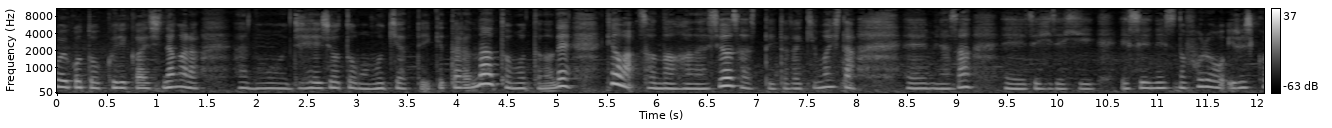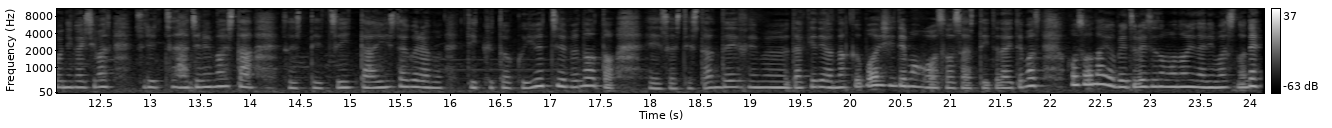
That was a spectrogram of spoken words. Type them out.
こういうことを繰り返しながら、あの、自閉症とも向き合っていけたらなと思ったので、今日はそんなお話をさせていただきました。えー、皆さん、えー、ぜひぜひ SNS のフォローをよろしくお願いします。 Threads 始めました。そして Twitter、Instagram、TikTok、YouTube note、えー、そしてスタンド FM だけではなく、 Voicy でも放送させていただいてます。放送内容別々のものになりますので、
